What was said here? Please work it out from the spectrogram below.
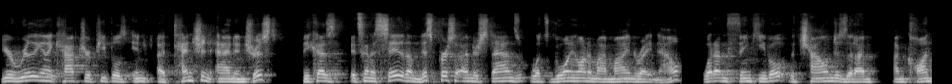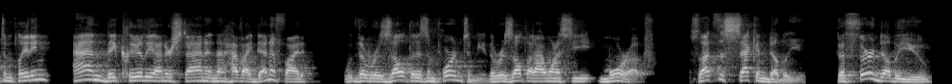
you're really going to capture people's in- attention and interest because it's going to say to them, this person understands what's going on in my mind right now, what I'm thinking about, the challenges that I'm, I'm contemplating. And they clearly understand and have identified the result that is important to me, the result that I want to see more of. So that's the second W. The third W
